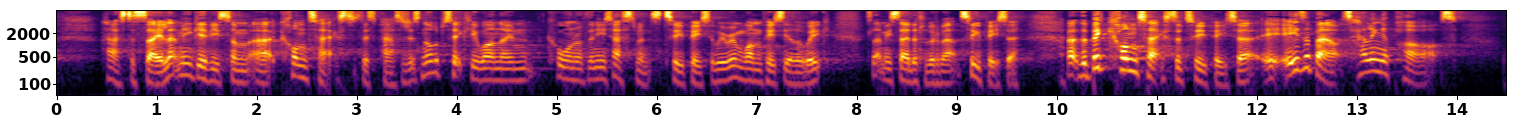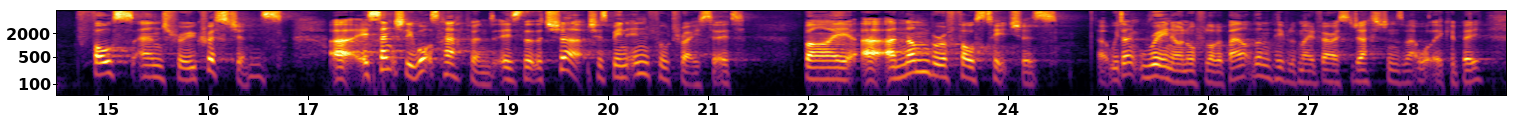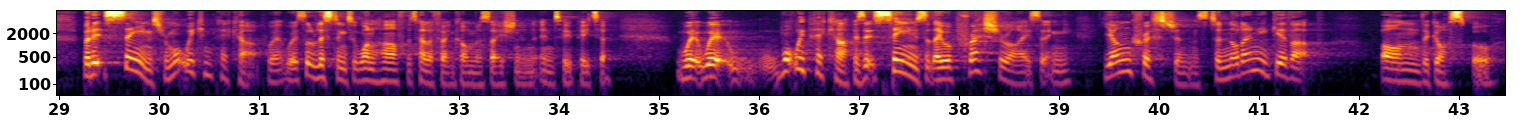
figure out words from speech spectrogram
has to say. Let me give you some uh, context to this passage. It's not a particularly well known corner of the New Testament, 2 Peter. We were in 1 Peter the other week, so let me say a little bit about 2 Peter. Uh, the big context of 2 Peter is about telling apart false and true Christians. Uh, essentially, what's happened is that the church has been infiltrated by a number of false teachers. Uh, we don't really know an awful lot about them. People have made various suggestions about what they could be. But it seems, from what we can pick up, we're, we're sort of listening to one half the telephone conversation in, in 2 Peter. We're, we're, what we pick up is it seems that they were pressurizing young Christians to not only give up on the gospel,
